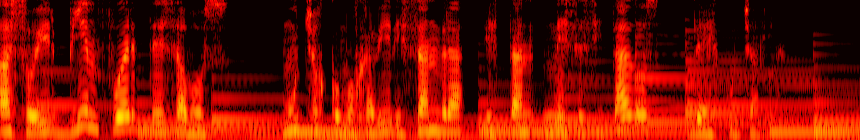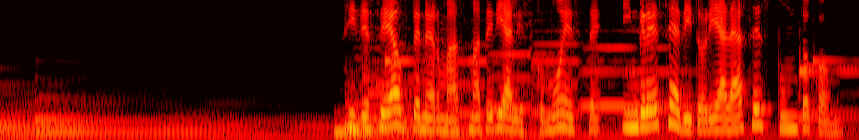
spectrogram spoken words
haz oír bien fuerte esa voz. Muchos como Javier y Sandra están necesitados de escucharla. Si desea obtener más materiales como este, ingrese a editorialaces.com.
